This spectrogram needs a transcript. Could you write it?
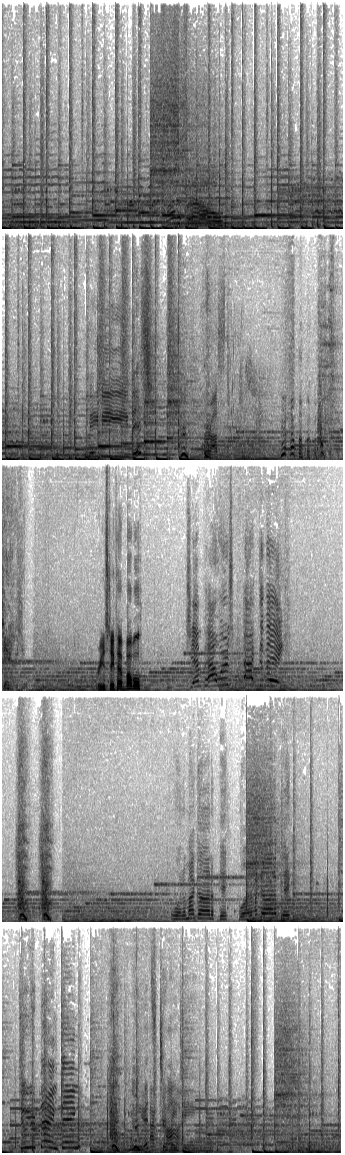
How about maybe this? Hmm, Thrust. Reinstate that bubble? Gem powers activate. what am I gonna pick? What am I gonna pick? Do thing, thing. Activating.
